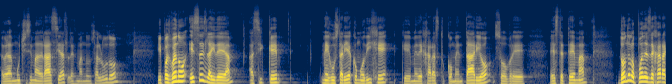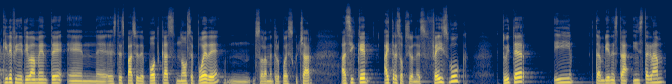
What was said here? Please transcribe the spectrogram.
La verdad, muchísimas gracias, les mando un saludo. Y pues bueno, esa es la idea, así que me gustaría, como dije, que me dejaras tu comentario sobre este tema. ¿Dónde lo puedes dejar aquí definitivamente en eh, este espacio de podcast? No se puede, mm, solamente lo puedes escuchar. Así que hay tres opciones, Facebook, Twitter y también está Instagram.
